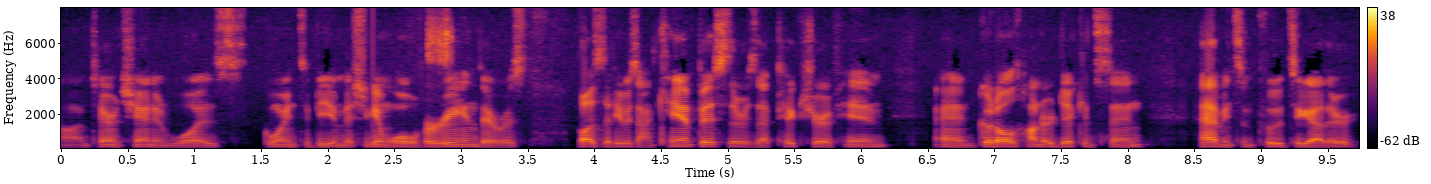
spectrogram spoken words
um, Terrence Shannon was going to be a Michigan Wolverine. There was buzz that he was on campus. There was that picture of him and good old Hunter Dickinson having some food together.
